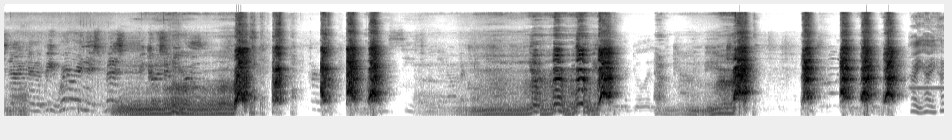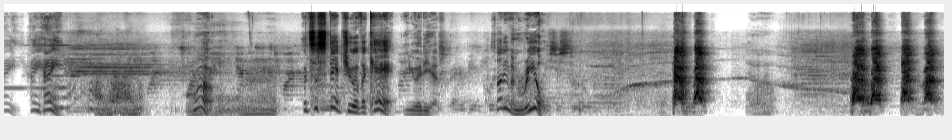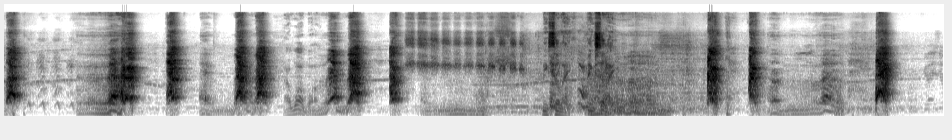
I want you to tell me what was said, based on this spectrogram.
is not going to be. We're in this mess because of you. Hey, hey, hey, hey, hey. It's a statue of a cat, you idiot. It's not even real. Ah, what, what? Shh, shh, shh,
